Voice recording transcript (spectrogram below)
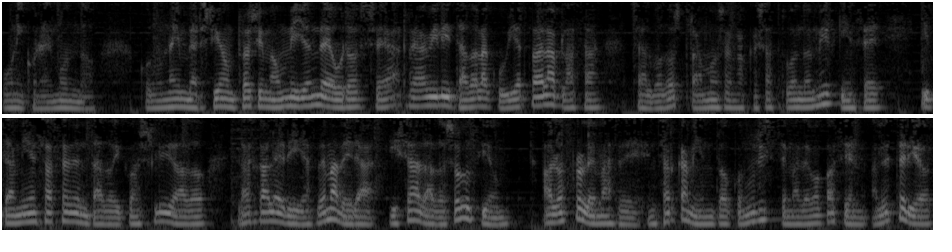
único en el mundo. Con una inversión próxima a un millón de euros se ha rehabilitado la cubierta de la plaza, salvo dos tramos en los que se actuó en 2015, y también se ha sedentado y consolidado las galerías de madera y se ha dado solución a los problemas de encharcamiento con un sistema de evacuación al exterior,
